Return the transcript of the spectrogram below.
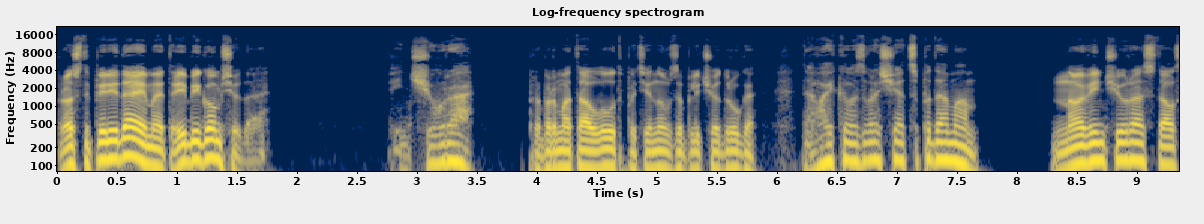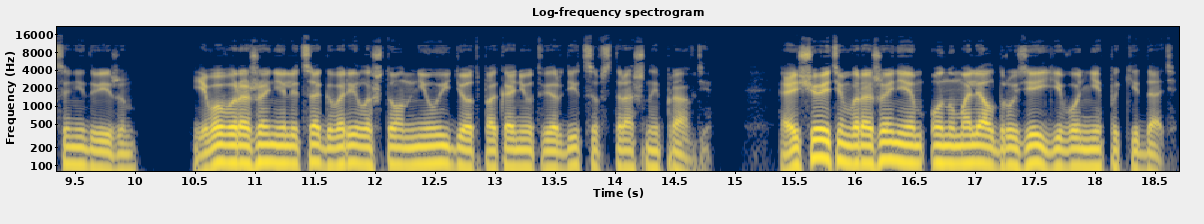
просто передай им это и бегом сюда». «Венчура», — пробормотал Лут, потянув за плечо друга, — «давай-ка возвращаться по домам». Но Венчура остался недвижим. Его выражение лица говорило, что он не уйдет, пока не утвердится в страшной правде. А еще этим выражением он умолял друзей его не покидать.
